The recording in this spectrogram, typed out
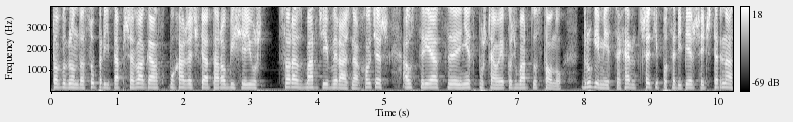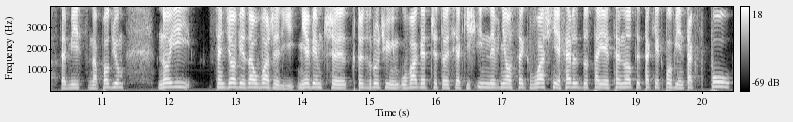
to wygląda super i ta przewaga w Pucharze Świata robi się już coraz bardziej wyraźna, chociaż Austriacy nie spuszczają jakoś bardzo stonu. Drugie miejsce Herr, trzeci po serii pierwszej, czternaste miejsce na podium. No i sędziowie zauważyli. Nie wiem, czy ktoś zwrócił im uwagę, czy to jest jakiś inny wniosek. Właśnie Herl dostaje te noty tak jak powinien, tak w pół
